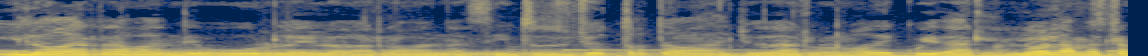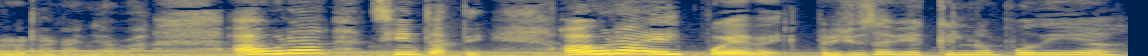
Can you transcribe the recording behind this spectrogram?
y lo agarraban de burla y lo agarraban así. Entonces yo trataba de ayudarlo, ¿no? De cuidarlo. Luego la maestra me regañaba. Ahora, siéntate. Ahora él puede. Pero yo sabía que él no podía.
